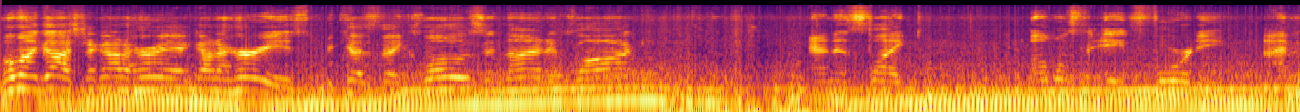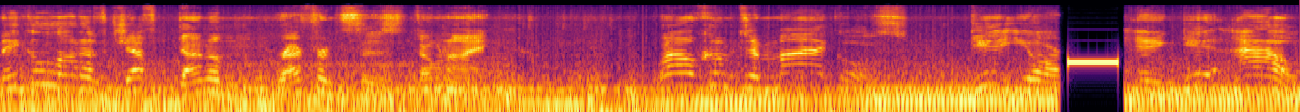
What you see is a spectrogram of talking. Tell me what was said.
oh my gosh, I gotta hurry, I gotta hurry. It's because they close at 9 o'clock and it's like almost 8.40. I make a lot of Jeff Dunham references, don't I? Welcome to Michael's. Get your and get out.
